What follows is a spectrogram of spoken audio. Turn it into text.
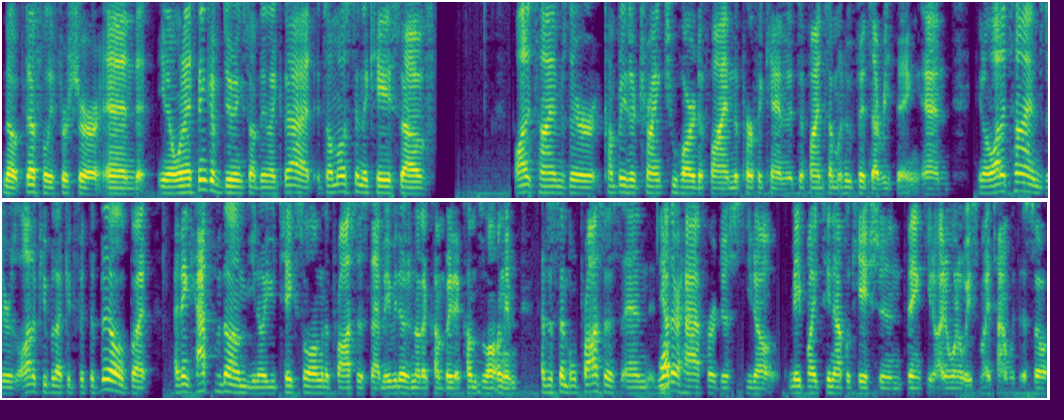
No, definitely for sure. And you know, when I think of doing something like that, it's almost in the case of a lot of times their companies are trying too hard to find the perfect candidate, to find someone who fits everything. And you know, a lot of times there's a lot of people that could fit the bill, but I think half of them, you know, you take so long in the process that maybe there's another company that comes along and has a simple process, and the yep. other half are just, you know, may, might see an application and think, you know, I don't want to waste my time with this. So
